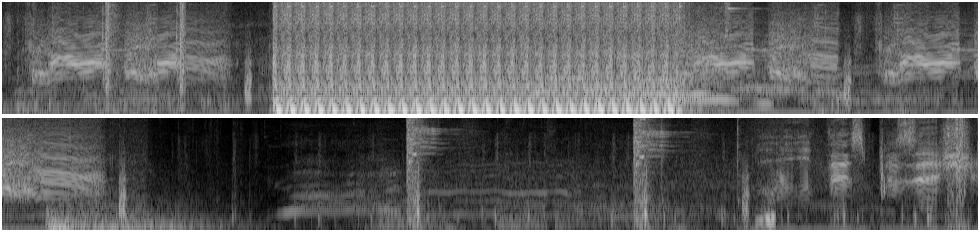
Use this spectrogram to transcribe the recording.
Fire in the hole. Fire in the hole. Fire in the hole. Hold this position.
